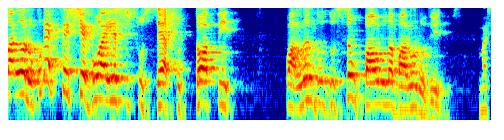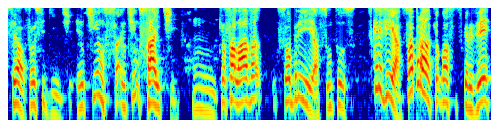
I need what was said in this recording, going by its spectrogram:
Barolo, como é que você chegou a esse sucesso top falando do São Paulo na Barolo Vídeos? Marcel, foi o seguinte: eu tinha um, eu tinha um site um, que eu falava sobre assuntos. Escrevia, só para que eu gosto de escrever,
